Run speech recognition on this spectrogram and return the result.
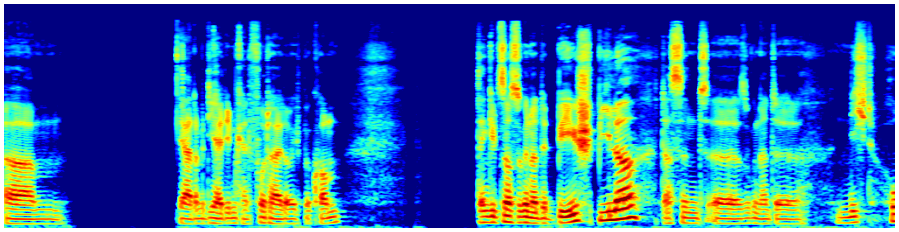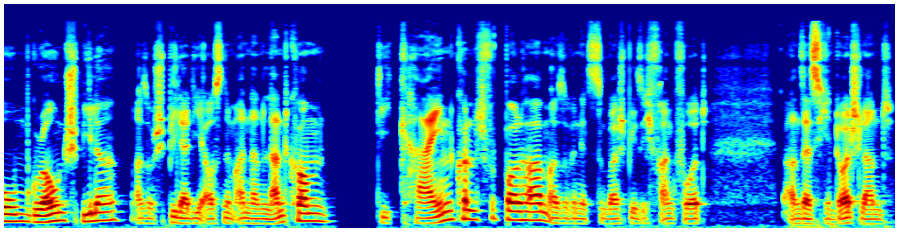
Ähm, ja, damit die halt eben keinen Vorteil dadurch bekommen. Dann gibt es noch sogenannte B-Spieler. Das sind äh, sogenannte nicht-homegrown-Spieler, also Spieler, die aus einem anderen Land kommen, die kein College Football haben. Also wenn jetzt zum Beispiel sich Frankfurt ansässig in Deutschland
